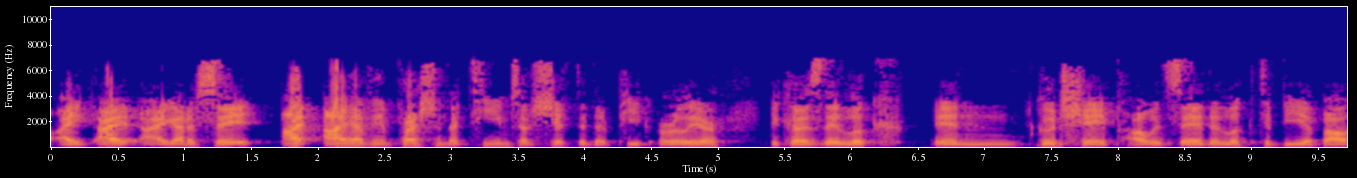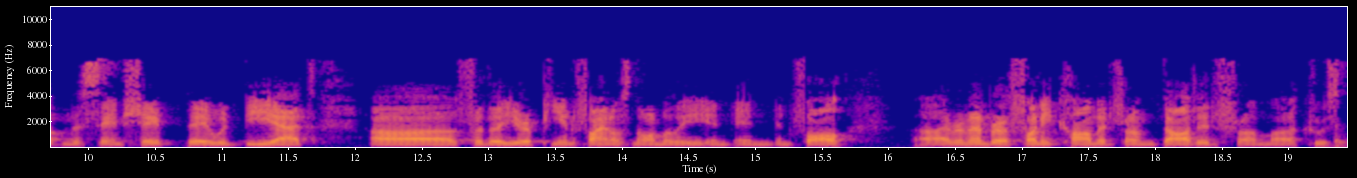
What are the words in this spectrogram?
I, I, I gotta say, I, I have the impression that teams have shifted their peak earlier because they look in good shape. I would say they look to be about in the same shape they would be at uh, for the European finals normally in, in, in fall. Uh, I remember a funny comment from David from uh, CUSB.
